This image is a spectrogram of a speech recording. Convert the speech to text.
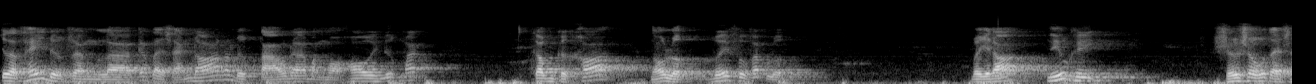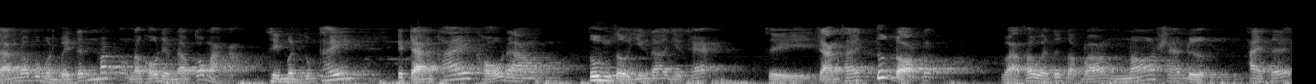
chúng ta thấy được rằng là các tài sản đó nó được tạo ra bằng mồ hôi, nước mắt. Công cực khó, nỗ lực với phương pháp luận. Và do đó, nếu khi sự sở hữu tài sản đó của mình bị đánh mất, nỗi khổ niềm đau có mặt, thì mình cũng thấy cái trạng thái khổ đau tương tự như ở người khác. Thì trạng thái tước đoạt đó và thói quen tước đoạt đó, nó sẽ được thay thế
